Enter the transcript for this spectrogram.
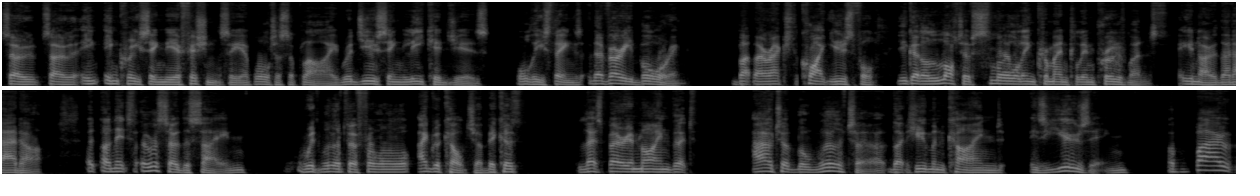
So, so in, increasing the efficiency of water supply, reducing leakages, all these things. They're very boring, but they're actually quite useful. You get a lot of small incremental improvements, you know, that add up. And it's also the same with water for agriculture, because let's bear in mind that out of the water that humankind is using, about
